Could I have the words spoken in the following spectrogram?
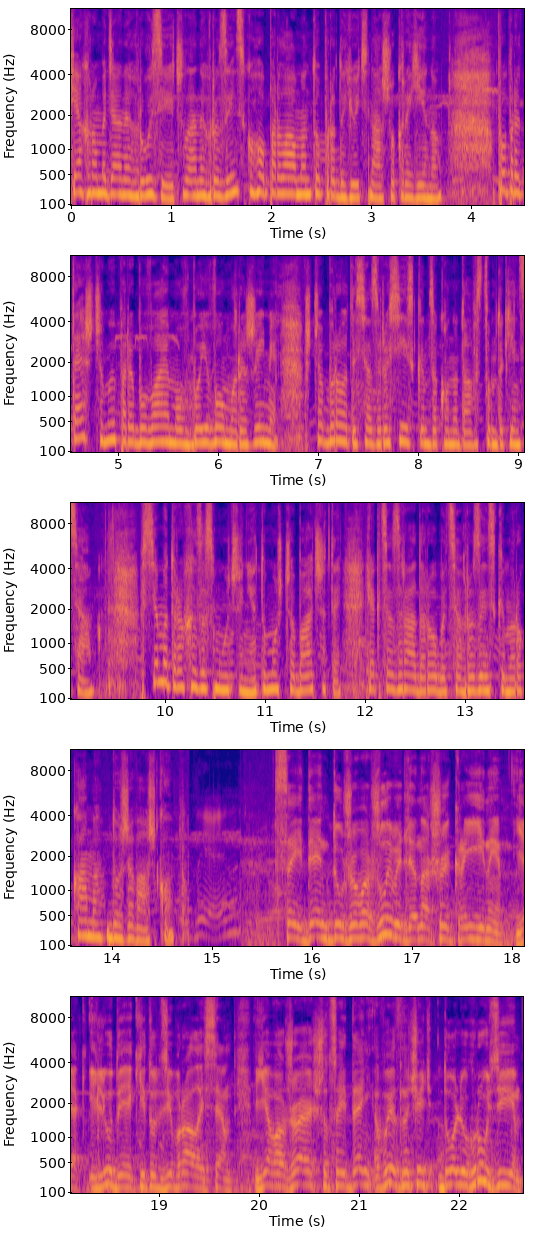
як громадяни Грузії, члени грузинського парламенту, продають нашу країну. Попри те, що ми перебуваємо в бойовому режимі, щоб боротися з російським законодавством до кінця. Всі ми трохи засмучені, тому що бачити, як ця зрада робиться грузинськими руками, дуже важко. Цей день дуже важливий для нашої країни, як і люди, які тут зібралися. Я вважаю, що цей день визначить долю Грузії.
